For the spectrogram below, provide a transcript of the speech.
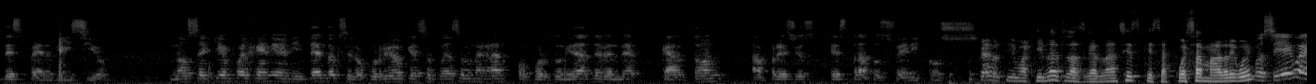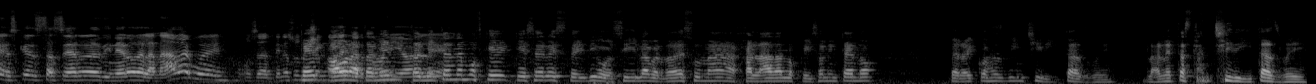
desperdicio. No sé quién fue el genio de Nintendo que se le ocurrió que eso puede ser una gran oportunidad de vender cartón a precios estratosféricos. Pero te imaginas las ganancias que sacó esa madre, güey. Pues sí, güey, es que es hacer dinero de la nada, güey. O sea, tienes un Pero chingo de ahora cartón también, y también tenemos que, que ser este, digo, sí, la verdad es una jalada lo que hizo Nintendo, pero hay cosas bien chiditas, güey. La neta están chiditas, güey.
